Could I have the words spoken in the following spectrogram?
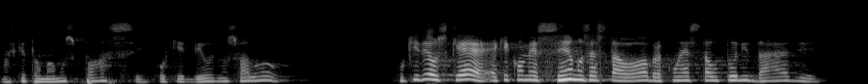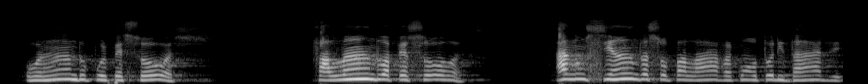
mas que tomamos posse, porque Deus nos falou. O que Deus quer é que comecemos esta obra com esta autoridade, orando por pessoas, falando a pessoas, anunciando a sua palavra com autoridade,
